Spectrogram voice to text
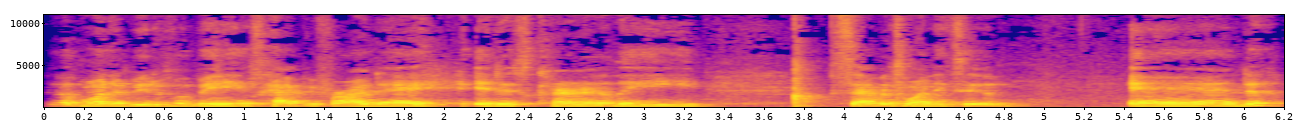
Good morning, beautiful beings. Happy Friday. It is currently 7.22 and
